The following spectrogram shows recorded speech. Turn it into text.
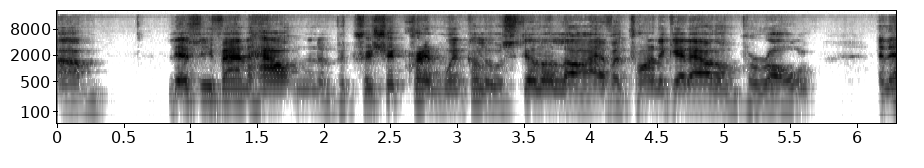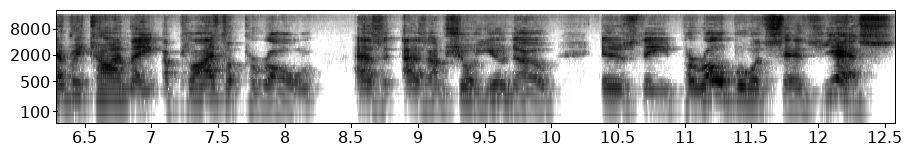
um, Leslie Van Houten and Patricia Krenwinkel, who are still alive, are trying to get out on parole. And every time they apply for parole, as as I'm sure you know, is the parole board says yes,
